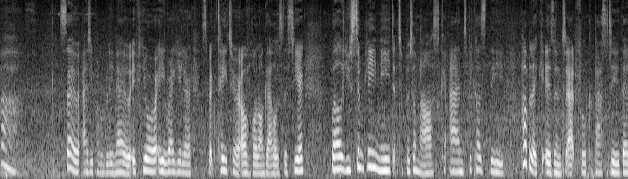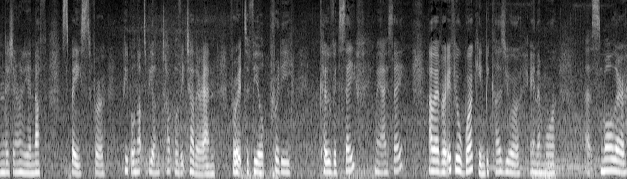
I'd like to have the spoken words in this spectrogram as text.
So, as you probably know, if you're a regular spectator of Roland Garros this year, well, you simply need to put a mask, and because the public isn't at full capacity, then there's generally enough space for people not to be on top of each other and for it to feel pretty COVID safe, may I say. However, if you're working because you're in a more uh, smaller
